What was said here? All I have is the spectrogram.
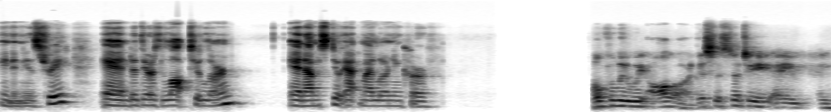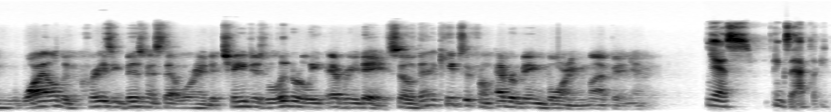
in an industry and there's a lot to learn and I'm still at my learning curve. Hopefully, we all are. This is such a, a, a wild and crazy business that we're in. It changes literally every day. So that keeps it from ever being boring, in my opinion. Yes, exactly.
